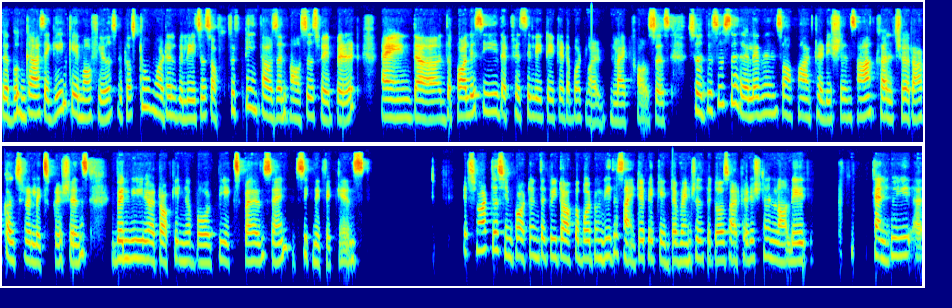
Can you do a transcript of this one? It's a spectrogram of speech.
the Bhungas again came of use because two model villages of 15,000 houses were built and uh, the policy that facilitated about 1 lakh houses. So this is the relevance of our traditions, our culture, our cultural expressions when we are talking about the expanse and significance. It's not just important that we talk about only the scientific interventions because our traditional knowledge can be uh,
